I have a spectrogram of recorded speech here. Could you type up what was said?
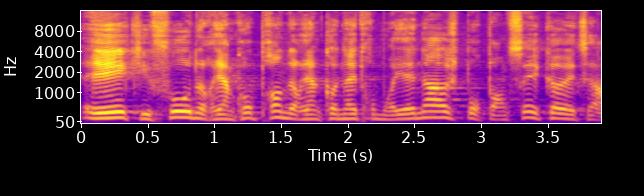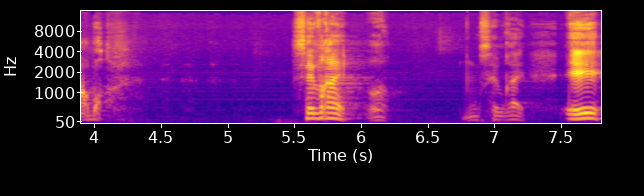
et qu'il faut ne rien comprendre, ne rien connaître au Moyen Âge pour penser que, etc. Bon, c'est vrai, c'est vrai. Et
